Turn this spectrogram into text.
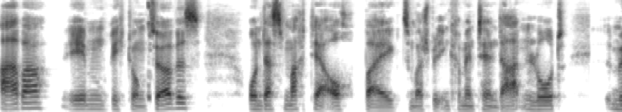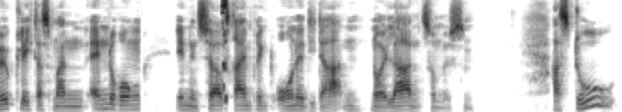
aber eben Richtung Service. Und das macht ja auch bei zum Beispiel inkrementellen Datenload möglich, dass man Änderungen in den Service reinbringt, ohne die Daten neu laden zu müssen. Hast du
